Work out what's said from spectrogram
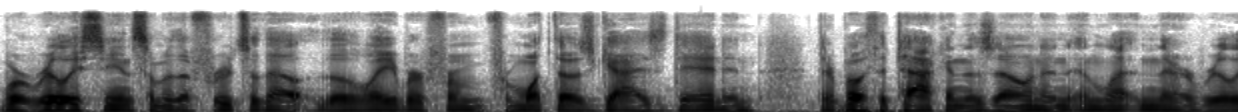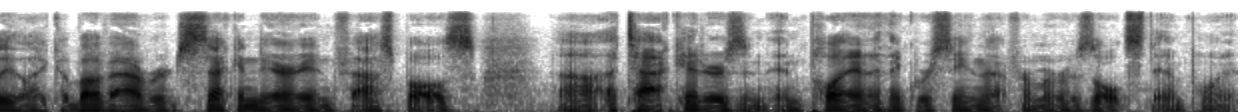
we're really seeing some of the fruits of that, the labor from, from what those guys did. And they're both attacking the zone and, and letting their really like above average secondary and fastballs uh, attack hitters and, and play. And I think we're seeing that from a result standpoint.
